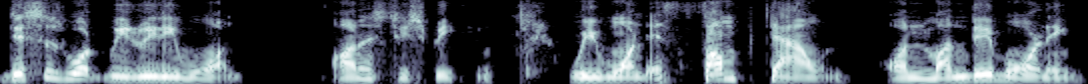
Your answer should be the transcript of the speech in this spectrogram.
this is what we really want, honestly speaking. We want a thump down on Monday morning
